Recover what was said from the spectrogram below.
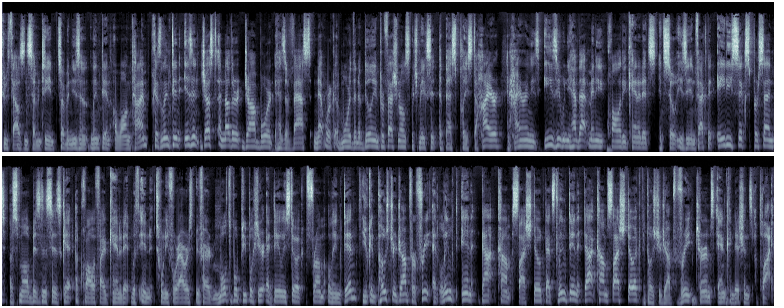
2017. So I've been using LinkedIn a long time because LinkedIn isn't just another job board. It has a vast network of more than a billion professionals, which makes it the best place to hire. And hiring is easy when you have that many quality candidates. It's so easy, in fact, that 86% of small businesses get a qualified candidate within 24 hours. We've hired multiple people here at Daily Stoic from LinkedIn. You can post your job for free at linkedin.com slash stoic. That's linkedin.com slash stoic to post your job for free. Terms and and conditions apply.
